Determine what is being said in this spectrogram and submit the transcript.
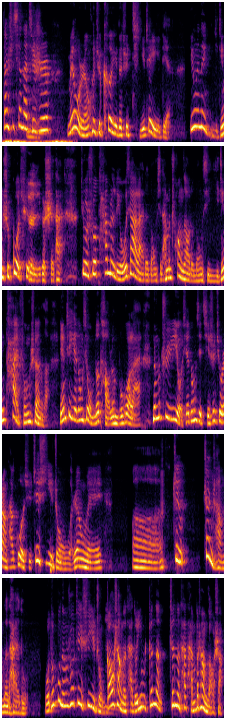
但是现在其实没有人会去刻意的去提这一点，因为那已经是过去的一个时态。就是说，他们留下来的东西，他们创造的东西已经太丰盛了，连这些东西我们都讨论不过来。那么至于有些东西，其实就让它过去，这是一种我认为，呃，最正常的态度。我都不能说这是一种高尚的态度，因为真的真的他谈不上高尚，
